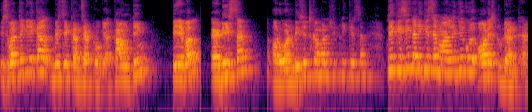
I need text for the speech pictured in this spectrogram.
इस बच्चे के लिए क्या बेसिक कंसेप्ट हो गया? काउंटिंग टेबल एडिशन और वन डिजिट का मल्टीप्लीकेशन ठीक इसी तरीके से मान लीजिए कोई और स्टूडेंट है,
